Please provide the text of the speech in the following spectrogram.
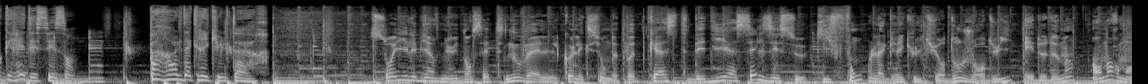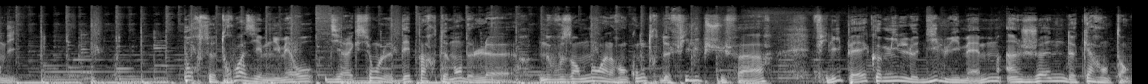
au gré des saisons. Parole d'agriculteur. Soyez les bienvenus dans cette nouvelle collection de podcasts dédiée à celles et ceux qui font l'agriculture d'aujourd'hui et de demain en Normandie. Pour ce troisième numéro, direction le département de l'Eure. Nous vous emmenons à la rencontre de Philippe Chuffard. Philippe est, comme il le dit lui-même, un jeune de 40 ans.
